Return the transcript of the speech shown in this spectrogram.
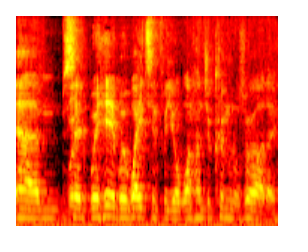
um, said, "We're here. We're waiting for your 100 criminals. Where are they?"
